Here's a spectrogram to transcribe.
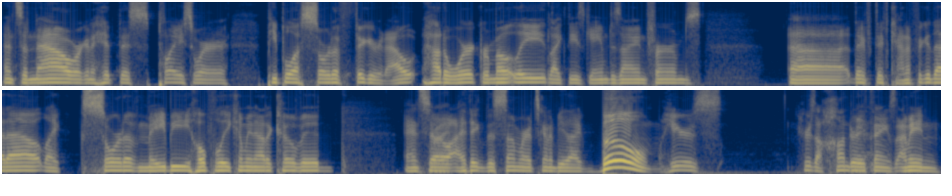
And so now we're gonna hit this place where people have sort of figured out how to work remotely. Like these game design firms, uh, they've they've kind of figured that out. Like sort of, maybe, hopefully, coming out of COVID. And so Right. I think this summer it's going to be like, boom, here's here's a hundred Yeah. things. I mean,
